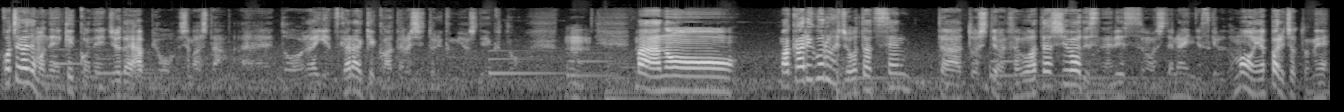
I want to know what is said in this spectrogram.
こちらでもね、結構ね、重大発表しました。えっ、ー、と、来月から結構新しい取り組みをしていくと。うん。まあ、あのー、まかりゴルフ上達センターとしてはですね、私はですね、レッスンをしてないんですけれども、やっぱりちょっとね、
